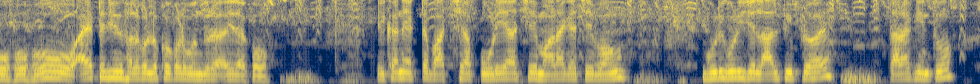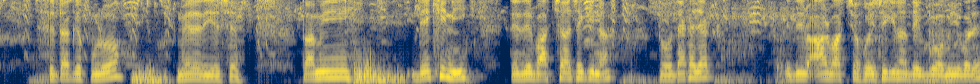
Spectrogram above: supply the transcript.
ও হো হো, আরেকটা জিনিস ভালো করে লক্ষ্য করো বন্ধুরা, এই দেখো। এখানে একটা বাচ্চা পড়ে আছে, মারা গেছে এবং গুড়ি গুড়ি যে লাল পিঁপড়ে হয় তারা কিন্তু সেটাকে পুরো মেরে দিয়েছে। তো আমি দেখিনি এদের বাচ্চা আছে কি না তো দেখা যাক এদের আর বাচ্চা হয়েছে কি না দেখব আমি এবারে।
